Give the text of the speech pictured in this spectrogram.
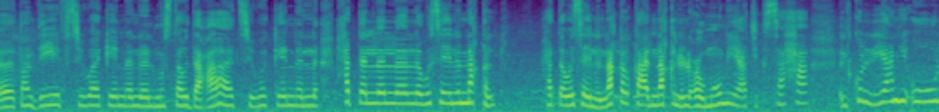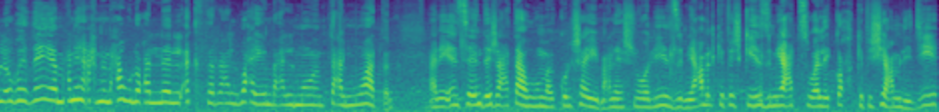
أه تنظيف سواء كان المستودعات سواء كان حتى وسائل النقل. حتى وسائل النقل قاعد النقل العمومي يعطيك الصحة. الكل يعني وهذايا معناها إحنا نعولوا على الأكثر على الوعي مع نتاع المواطن. يعني إنسان déjà عطاه هما كل شيء معناها شنو اللي يلزم يعمل كيفاش كي يلزم يعطس ولا يكح كيفاش يعمل يديه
